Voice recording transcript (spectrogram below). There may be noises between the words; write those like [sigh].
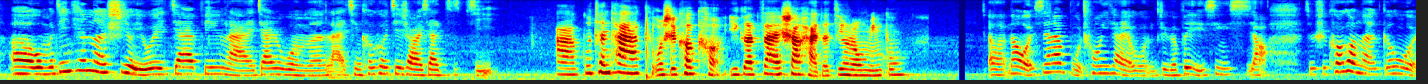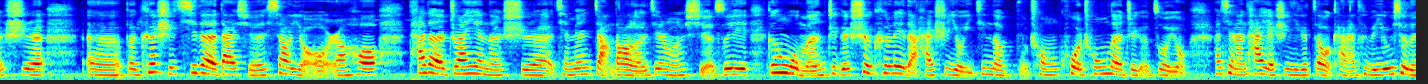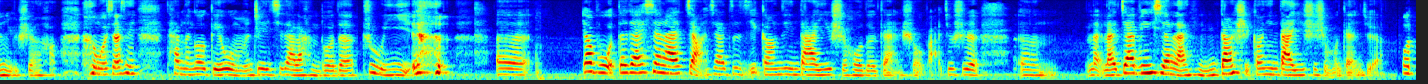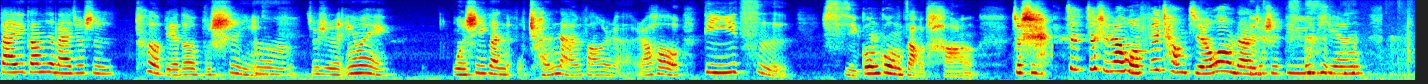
呃，我们今天呢是有一位嘉宾来加入我们，来请 Coco 介绍一下自己。啊，Guten Tag，我是 Coco，一个在上海的金融民工。呃，那我先来补充一下我们这个背景信息啊，就是 Coco 呢跟我是呃本科时期的大学校友，然后他的专业呢是前面讲到了金融学，所以跟我们这个社科类的还是有一定的补充扩充的这个作用，而且呢，她也是一个在我看来特别优秀的女生哈，[laughs] 我相信她能够给我们这一期带来很多的注意，[laughs] 呃，要不大家先来讲一下自己刚进大一时候的感受吧，就是嗯。来来，嘉宾先来。你当时刚进大一是什么感觉？我大一刚进来就是特别的不适应，就是因为我是一个纯南方人，然后第一次洗公共澡堂，就是这这是让我非常绝望的，[laughs] 就是第一天。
